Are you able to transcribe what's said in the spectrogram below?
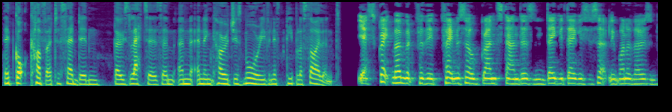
they've got cover to send in those letters and, and, and encourages more even if people are silent. Yes, great moment for the famous old grandstanders, and David Davis is certainly one of those. And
